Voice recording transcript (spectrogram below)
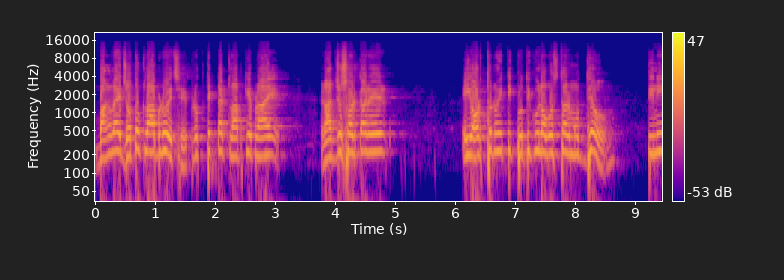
বাংলায় যত ক্লাব রয়েছে, প্রত্যেকটা ক্লাবকে প্রায় রাজ্য সরকারের এই অর্থনৈতিক প্রতিকূল অবস্থার মধ্যেও তিনি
